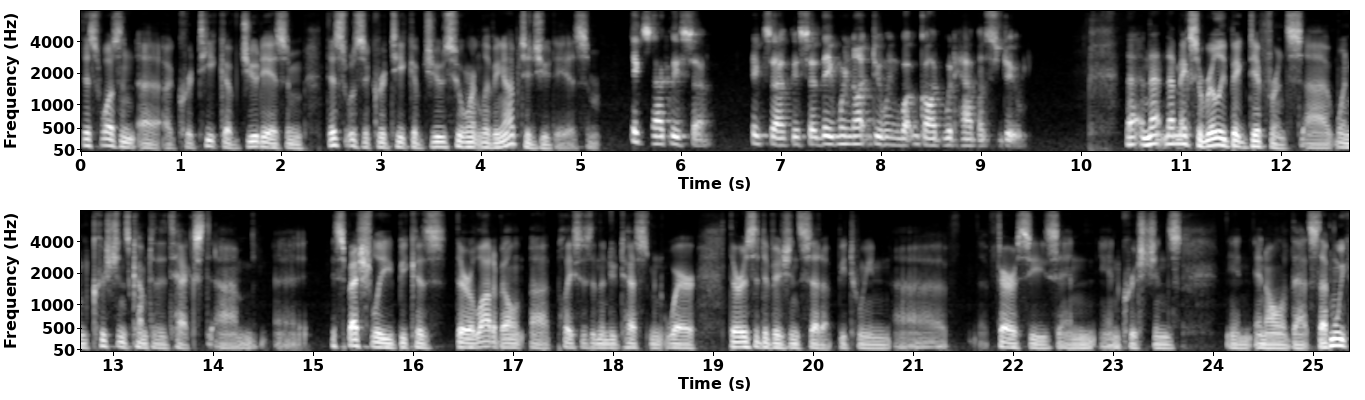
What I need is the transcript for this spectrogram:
this wasn't a, a, critique of Judaism. This was a critique of Jews who weren't living up to Judaism. Exactly so. Exactly so. They were not doing what God would have us do. That, and that, that makes a really big difference uh, when Christians come to the text. Um, uh, especially because there are a lot of uh, places in the New Testament where there is a division set up between uh, Pharisees and, and Christians and, all of that stuff. And we,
